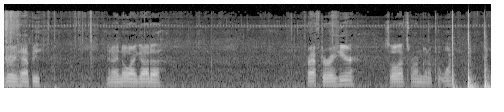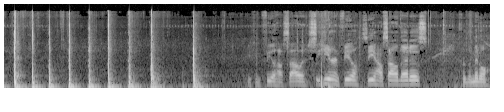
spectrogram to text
Very happy. And I know I got a rafter right here. So that's where I'm gonna put one. Can feel how solid, see here and feel, see how solid that is for the middle.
